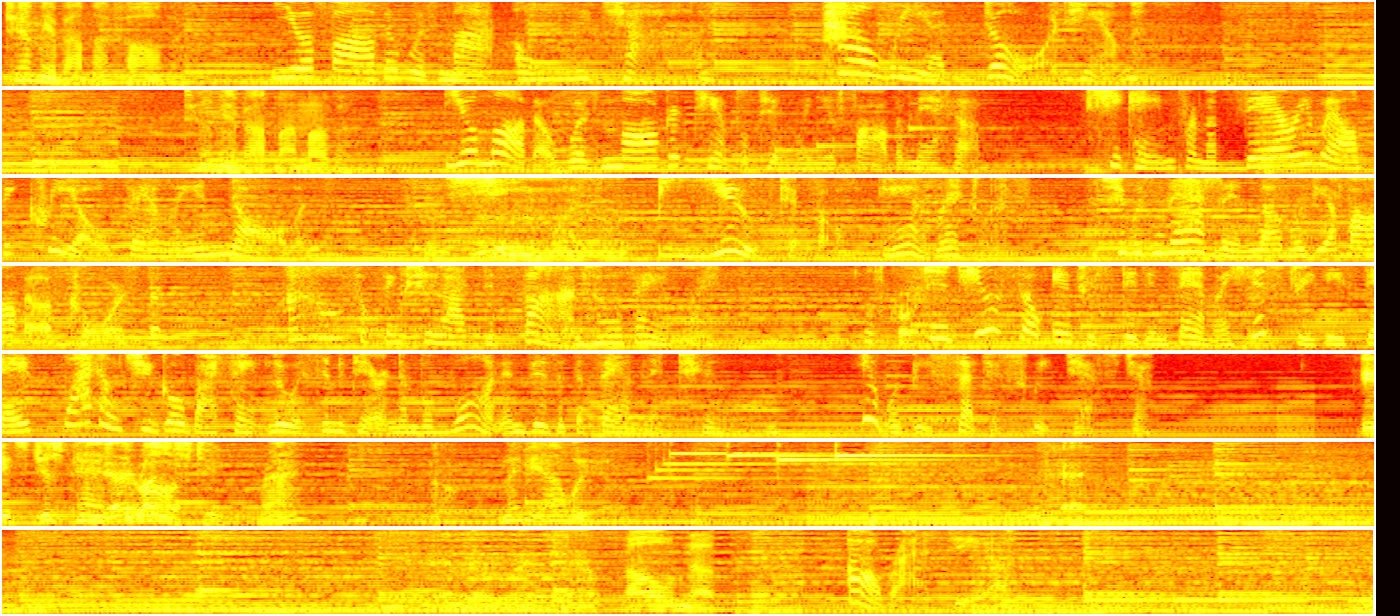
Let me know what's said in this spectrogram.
Tell me about my father. Your father was my only child. How we adored him. Tell me about my mother. Your mother was Margaret Templeton when your father met her. She came from a very wealthy Creole family in New Orleans. She mm-hmm. was beautiful and reckless. She was madly in love with your father, of course, but I also think she liked to find her family. Of course. Since you're so interested in family history these days, why don't you go by St. Louis Cemetery number one and visit the family tomb? It would be such a sweet gesture. It's just past Yeah, the Ross tomb, right? Oh, maybe I will. Okay. And never mind for now. Oh, nothing. All right, dear.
